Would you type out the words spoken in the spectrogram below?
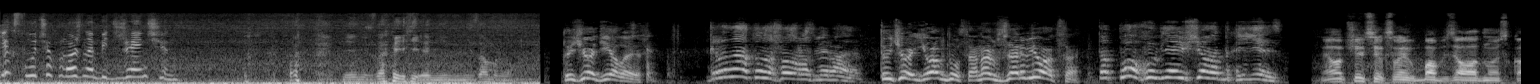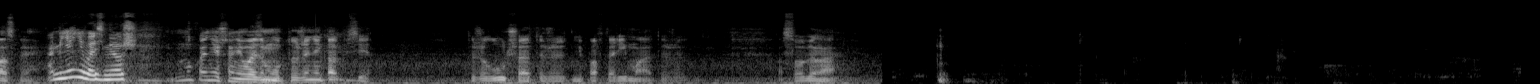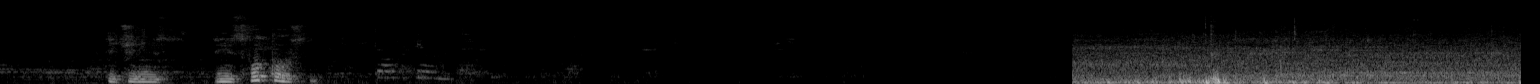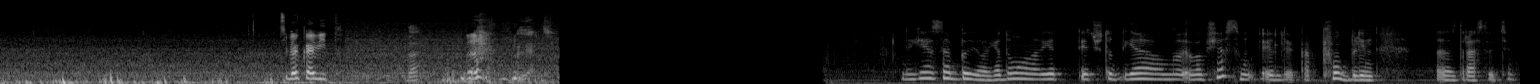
каких случаях можно бить женщин? Я не знаю, я не, не замужем. Ты что делаешь? Гранату нашел, разбираю. Ты что, ёбнулся? Она взорвется. Да похуй, у меня еще одна есть. Я вообще всех своих баб взял одной сказкой. А меня не возьмешь. Ну, конечно, не возьмут. Ты же не как все. Ты же лучшая, ты же неповторимая, ты же особенная. Ты что, не, ты не сфоткала, что ли? У тебя ковид. Да я забыла. Я думала, я, я что я вообще см... или как, фу, блин, Э, здравствуйте.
